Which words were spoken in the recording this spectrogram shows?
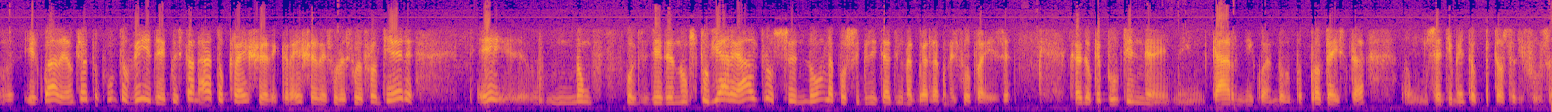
eh, il quale a un certo punto vede questa Nato crescere, crescere sulle sue frontiere e eh, non, dire, non studiare altro se non la possibilità di una guerra con il suo paese. Credo che Putin eh, incarni quando protesta un sentimento piuttosto diffuso.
